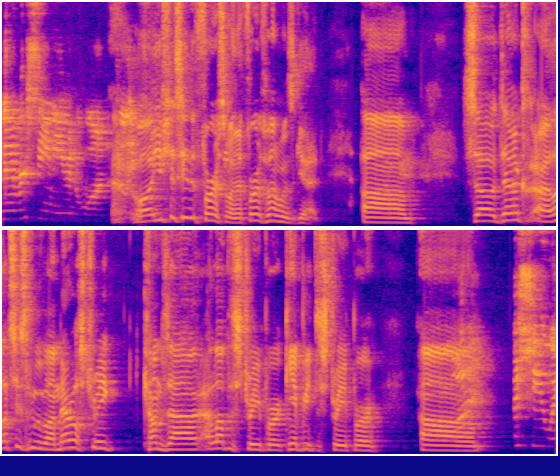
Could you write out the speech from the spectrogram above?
never seen even one. well, you should see the first one. The first one was good. Um, so, Demo- all right, let's just move on. Meryl Streep comes out. I love the Streeper. Can't beat the Streeper. Um, what was she wearing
